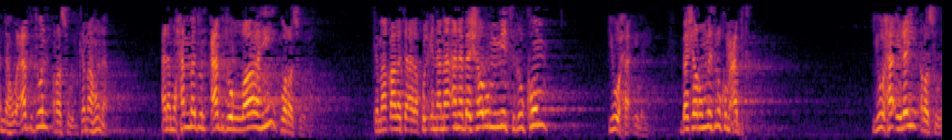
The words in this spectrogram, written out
أنه عبد رسول كما هنا. أنا محمد عبد الله ورسوله. كما قال تعالى قل إنما أنا بشر مثلكم يوحى إلي. بشر مثلكم عبد. يوحى إلي رسول.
